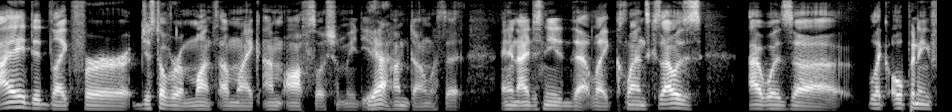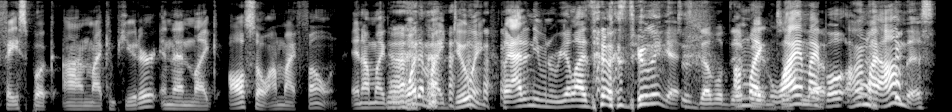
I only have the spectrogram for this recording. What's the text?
I did like for just over a month. I'm like I'm off social media. Yeah. I'm done with it. And I just needed that like cleanse cuz I was I was uh like opening Facebook on my computer and then like also on my phone. And I'm like, what am I doing? Like I didn't even realize that I was doing it. Just double I'm like, why just- am I both how am I on this?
